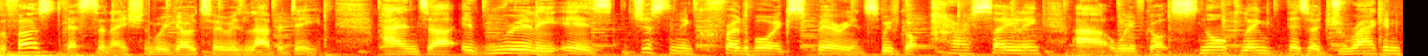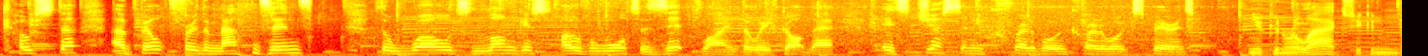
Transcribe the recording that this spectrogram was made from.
The first destination we go to is Labadee, and uh, it really is just an incredible experience. We've got parasailing, uh, we've got snorkeling, there's a dragon coaster uh, built through the mountains, the world's longest overwater zip line that we've got there. It's just an incredible, incredible experience. You can relax, you can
